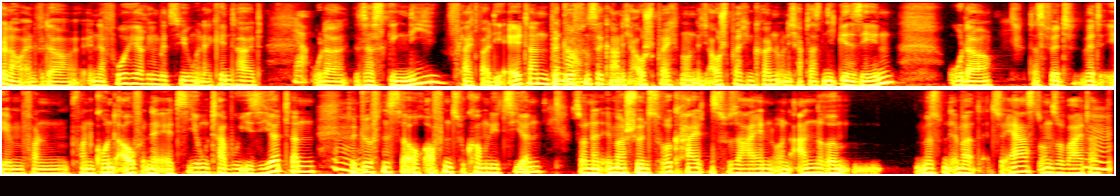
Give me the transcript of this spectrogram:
Genau, entweder in der vorherigen Beziehung, in der Kindheit Ja. oder das ging nie, vielleicht weil die Eltern Bedürfnisse gar nicht aussprechen und nicht aussprechen können und ich habe das nie gesehen oder das wird wird eben von von Grund auf in der Erziehung tabuisiert, dann Bedürfnisse auch offen zu kommunizieren, sondern immer schön zurückhaltend zu sein und andere müssen immer zuerst und so weiter.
